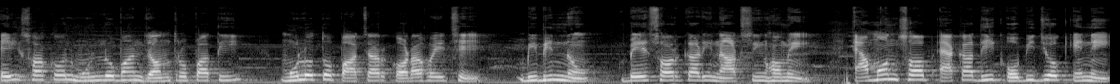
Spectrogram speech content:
এই সকল মূল্যবান যন্ত্রপাতি মূলত পাচার করা হয়েছে বিভিন্ন বেসরকারি নার্সিংহোমে। এমন সব একাধিক অভিযোগ এনে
